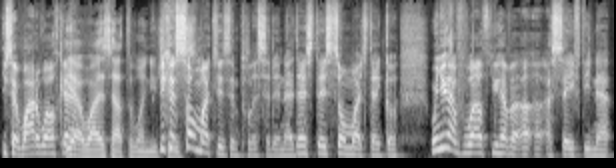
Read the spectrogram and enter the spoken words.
You said why the wealth gap? Yeah, why is that the one you because choose? so much is implicit in that. There's there's so much that goes. When you have wealth, you have a, a, a safety net.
